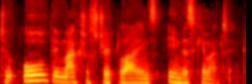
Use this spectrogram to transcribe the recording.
to all the microstrip lines in the schematic.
